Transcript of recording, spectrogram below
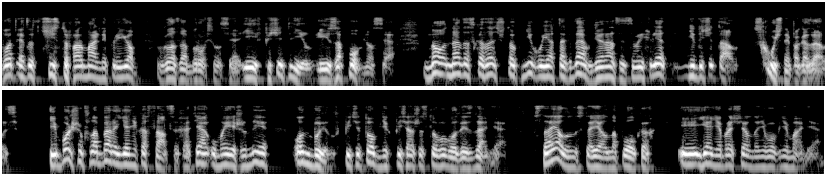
Вот этот чисто формальный прием в глаза бросился и впечатлил, и запомнился. Но надо сказать, что книгу я тогда, в 12 своих лет, не дочитал. Скучной показалось. И больше Флабера я не касался, хотя у моей жены он был, пятитомник 56 -го года издания. Стоял он, стоял на полках, и я не обращал на него внимания.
